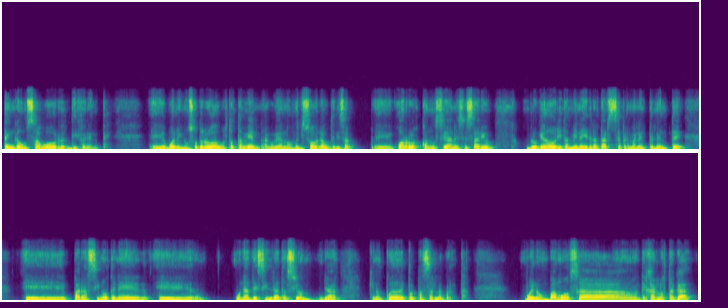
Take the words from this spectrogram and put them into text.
tenga un sabor diferente. Eh, bueno, y nosotros los adultos también, a cuidarnos del sol, a utilizar eh, gorros cuando sea necesario, bloqueador y también a hidratarse permanentemente eh, para así no tener una deshidratación ya que nos pueda después pasar la cuenta. Bueno, vamos a dejarlo hasta acá.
